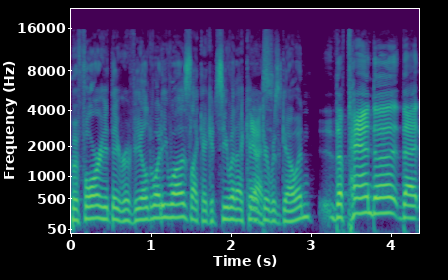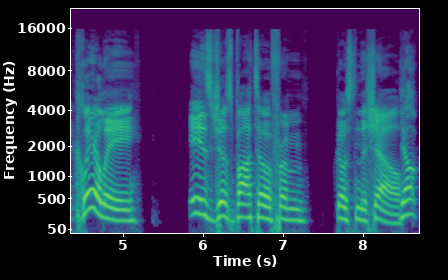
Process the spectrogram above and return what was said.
before they revealed what he was. Like I could see where that character Yes. was going. the panda that clearly is just Batou from Ghost in the Shell Yep.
